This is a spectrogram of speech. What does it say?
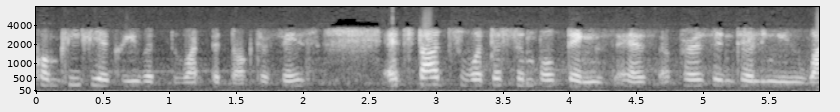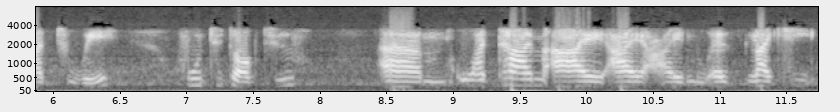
completely agree with what the doctor says. It starts with the simple things as a person telling you what to wear, who to talk to, um, what time I, I, I, as like he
